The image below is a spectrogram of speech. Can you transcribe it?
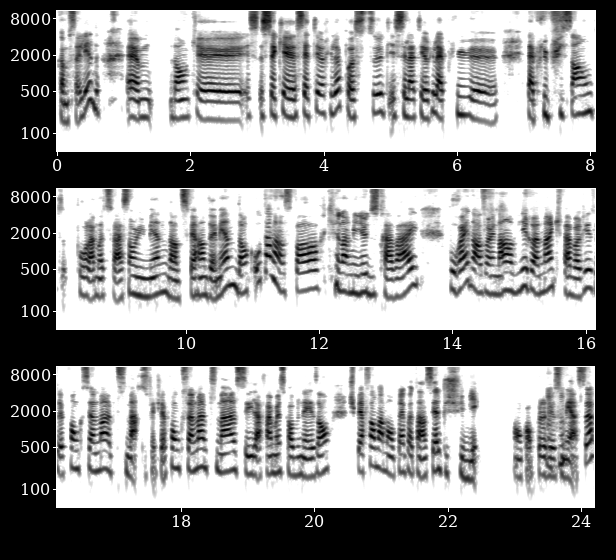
comme solide. Donc, euh, ce que cette théorie-là postule, et c'est la théorie la plus euh, la plus puissante pour la motivation humaine dans différents domaines. Donc, autant dans le sport que dans le milieu du travail, pour être dans un environnement qui favorise le fonctionnement optimal. Fait que le fonctionnement optimal, c'est la fameuse combinaison. Je performe à mon plein potentiel puis je suis bien. Donc, on peut le mm-hmm. résumer à ça.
